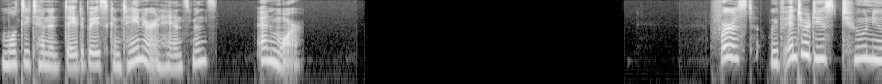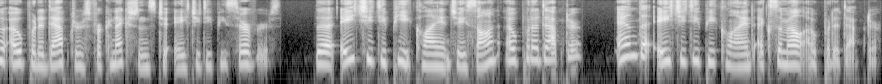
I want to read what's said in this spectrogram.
multi-tenant database container enhancements, and more. First, we've introduced two new output adapters for connections to HTTP servers, the HTTP client JSON output adapter and the HTTP client XML output adapter.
